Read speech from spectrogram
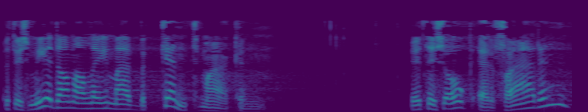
Het is meer dan alleen maar bekend maken. Het is ook ervaren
